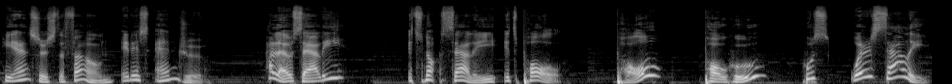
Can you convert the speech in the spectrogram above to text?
He answers the phone. It is Andrew. Hello, Sally. It's not Sally, it's Paul. Paul? Paul who? Who's where's Sally?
